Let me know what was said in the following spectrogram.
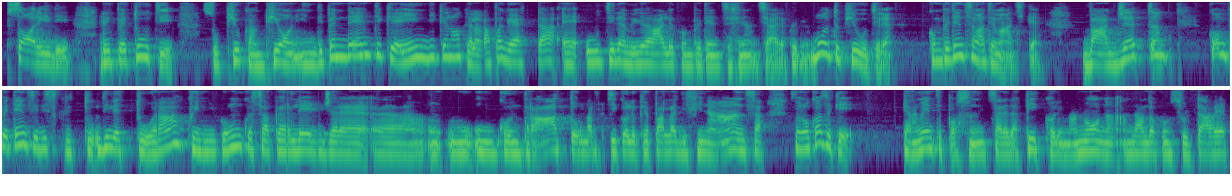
solidi, ripetuti su più campioni indipendenti che indichino che la paghetta è utile a migliorare le competenze finanziarie, quindi molto più utile. Competenze matematiche, budget, competenze di, scrittu- di lettura, quindi comunque saper leggere eh, un, un, contratto, un articolo che parla di finanza, sono cose che chiaramente possono iniziare da piccoli, ma non andando a consultare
